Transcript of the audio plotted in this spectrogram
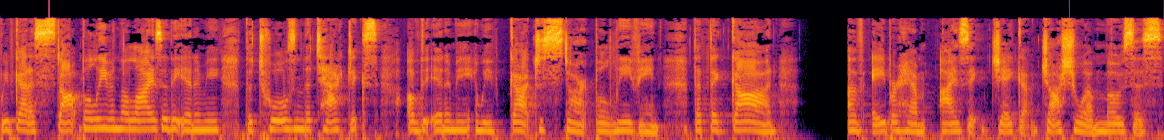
We've got to stop believing the lies of the enemy, the tools and the tactics of the enemy, and we've got to start believing that the God of Abraham, Isaac, Jacob, Joshua, Moses,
